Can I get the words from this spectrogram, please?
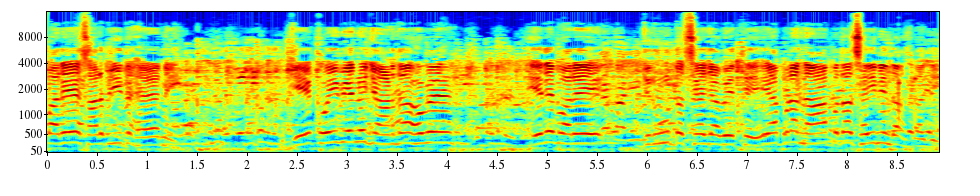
ਪਰ ਇਹ ਸਰਬਜੀਤ ਹੈ ਨਹੀਂ। ਜੇ ਕੋਈ ਵੀ ਇਹਨੂੰ ਜਾਣਦਾ ਹੋਵੇ, ਇਹਦੇ ਬਾਰੇ ਜਰੂਰ ਦੱਸਿਆ ਜਾਵੇ ਇੱਥੇ। ਇਹ ਆਪਣਾ ਨਾਂ ਪਤਾ ਸਹੀ ਨਹੀਂ ਦੱਸਦਾ ਜੀ।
